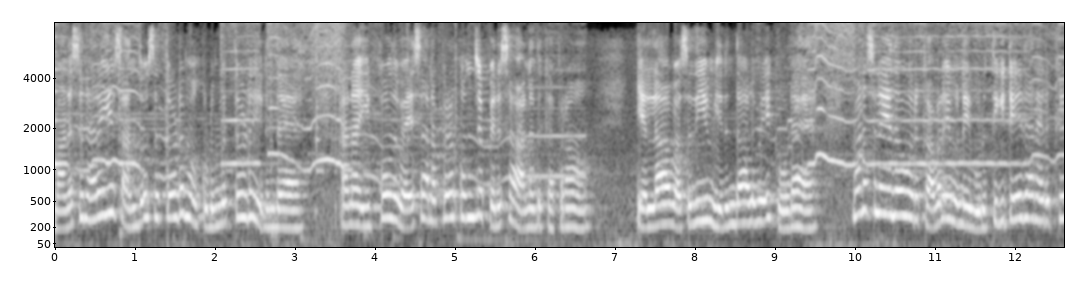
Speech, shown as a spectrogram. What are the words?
மனசு நிறைய சந்தோஷத்தோடு உன் குடும்பத்தோடு இருந்த. ஆனால் இப்போது வயசானப்புறம் கொஞ்சம் பெருசாக ஆனதுக்கப்புறம் எல்லா வசதியும் இருந்தாலுமே கூட மனசில் ஏதோ ஒரு கவலை உன்னை உறுத்திக்கிட்டே தானே இருக்கு.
